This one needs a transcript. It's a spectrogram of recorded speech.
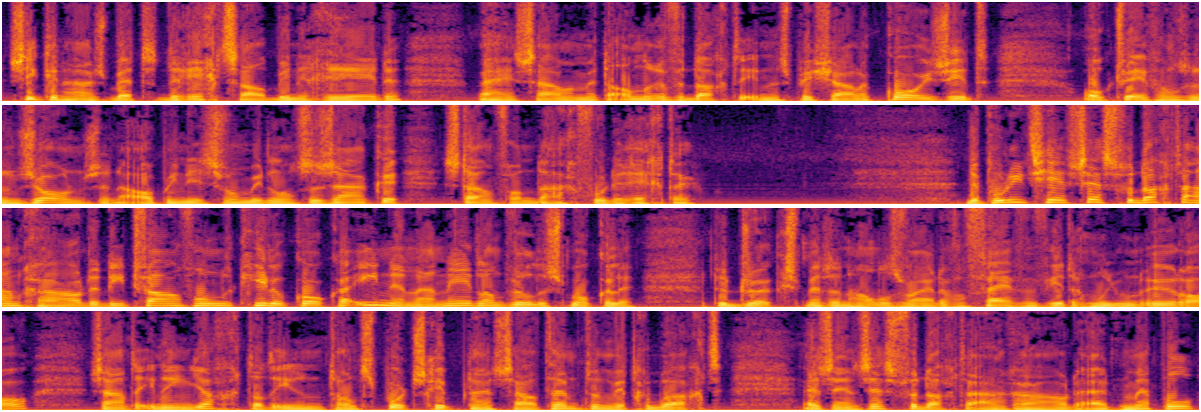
ziekenhuisbed de rechtszaal binnengereden, waar hij samen met de andere verdachten in een speciale kooi zit. Ook twee van zijn zoons en de oud-minister van Binnenlandse Zaken staan vandaag voor de rechter. De politie heeft zes verdachten aangehouden die 1200 kilo cocaïne naar Nederland wilden smokkelen. De drugs met een handelswaarde van 45 miljoen euro zaten in een jacht dat in een transportschip naar Southampton werd gebracht. Er zijn zes verdachten aangehouden uit Meppel,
